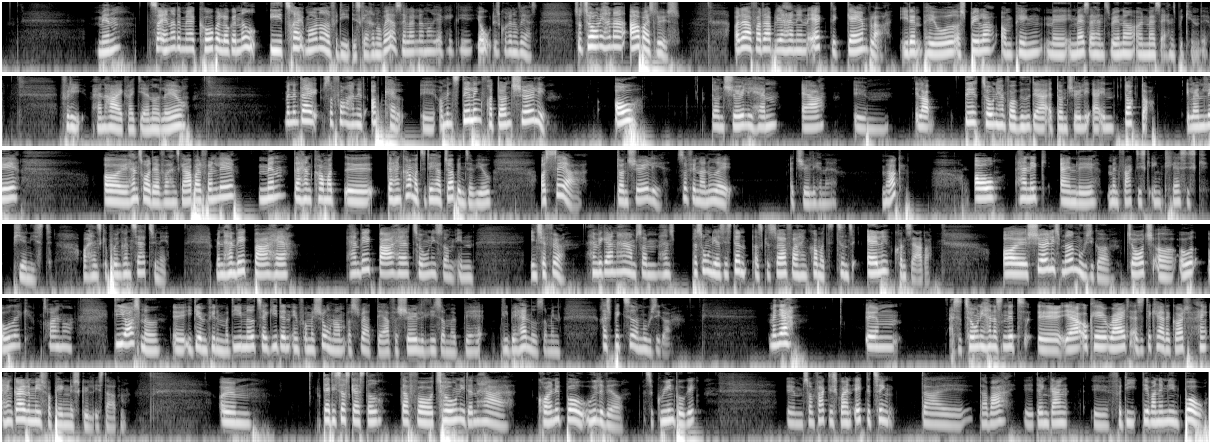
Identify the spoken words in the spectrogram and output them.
Men så ender det med, at Koba lukker ned i tre måneder, fordi det skal renoveres eller et eller andet. Jeg kan ikke lige... Jo, det skulle renoveres. Så Tony, han er arbejdsløs. Og derfor der bliver han en ægte gambler i den periode og spiller om penge med en masse af hans venner og en masse af hans bekendte. Fordi han har ikke rigtig andet at lave. Men en dag så får han et opkald øh, om en stilling fra Don Shirley. Og Don Shirley han er øh, eller det Tony han får at vide, det er, at Don Shirley er en doktor, eller en læge. Og øh, han tror derfor, at han skal arbejde for en læge. Men da han kommer, øh, da han kommer til det her jobinterview, og ser Don Shirley, så finder han ud af, at Shirley han er mørk. Og han ikke er en læge, men faktisk en klassisk pianist. Og han skal på en koncertturné. Men han vil ikke bare have han vil ikke bare have Tony som en en chauffør. Han vil gerne have ham som hans personlige assistent, der skal sørge for, at han kommer til tiden til alle koncerter. Og øh, Shirleys medmusikere, George og Oleg, tror jeg han hedder, de er også med øh, igennem filmen, og de er med til at give den information om, hvor svært det er for Shirley ligesom at blive, blive behandlet som en respekteret musiker. Men ja, øhm, Altså Tony, han er sådan lidt, øh, ja, okay, right, altså det kan jeg da godt. Han, han gør det mest for pengenes skyld i starten. Øhm, da de så skal afsted, der får Tony den her grønne bog udleveret. Altså Green Book, ikke? Øhm, som faktisk var en ægte ting, der, øh, der var øh, dengang. Øh, fordi det var nemlig en bog,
